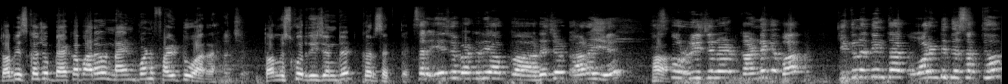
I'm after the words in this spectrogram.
तो अब इसका जो बैकअप आ रहा है वो 9.52 आ रहा है। अच्छा। तो हम इसको रीजनरेट कर सकते हैं। सर ये जो बैटरी आप रिज़ल्ट आ रही है हाँ। इसको रीजनरेट करने के बाद कितने दिन तक वारंटी दे सकते हो?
